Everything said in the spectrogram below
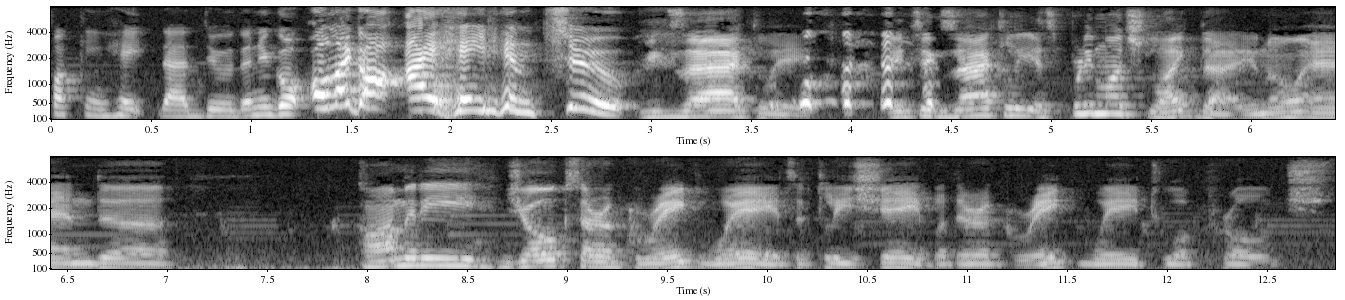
fucking hate that dude. And you go oh my god i hate him too. Exactly. It's exactly it's pretty much like that you know and uh, comedy jokes are a great way it's a cliche but they're a great way to approach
